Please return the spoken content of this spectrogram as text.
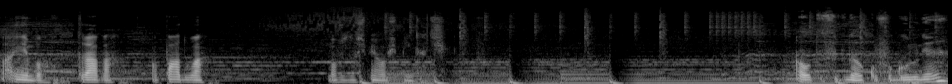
Fajnie, bo trawa opadła. Można śmiało śmigać. Autosygnałków ogólnie.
